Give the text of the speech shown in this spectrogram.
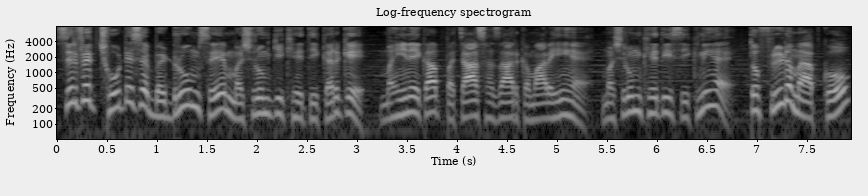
सिर्फ़ एक छोटे से बेडरूम से मशरूम की खेती करके महीने का पचास हज़ार कमा रही हैं। मशरूम खेती सीखनी है? तो फ्रीडम ऐप को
